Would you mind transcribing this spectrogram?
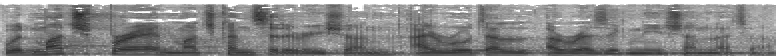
with much prayer and much consideration, I wrote a, a resignation letter.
